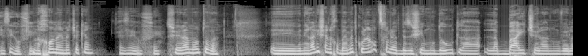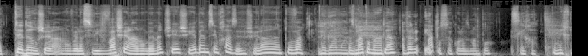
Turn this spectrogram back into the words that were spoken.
איזה יופי. נכון, האמת שכן. איזה יופי. שאלה מאוד טובה. אה, ונראה לי שאנחנו באמת כולנו צריכים להיות באיזושהי מודעות לבית שלנו ולתדר שלנו ולסביבה שלנו, באמת שיש- שיהיה בהם שמחה, זו שאלה טובה. לגמרי. אז מה את אומרת לה? אבל, מה את עושה כל הזמן פה? סליחה. תניחי.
